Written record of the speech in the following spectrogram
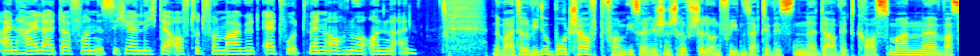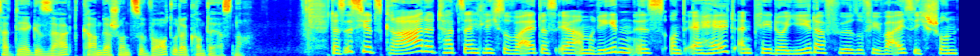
ein Highlight davon ist sicherlich der Auftritt von Margaret Atwood, wenn auch nur online. Eine weitere Videobotschaft vom israelischen Schriftsteller und Friedensaktivisten David Grossmann. Was hat der gesagt? Kam der schon zu Wort oder kommt er erst noch? Das ist jetzt gerade tatsächlich so weit, dass er am Reden ist und er hält ein Plädoyer dafür, so viel weiß ich schon,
